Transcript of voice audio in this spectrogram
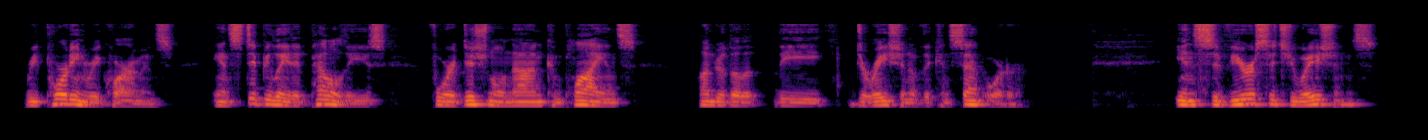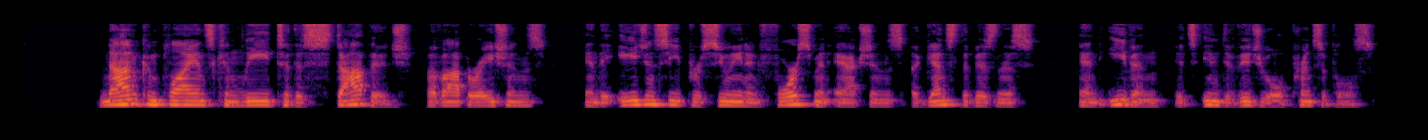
reporting requirements, and stipulated penalties for additional noncompliance under the, the duration of the consent order. In severe situations, noncompliance can lead to the stoppage of operations and the agency pursuing enforcement actions against the business and even its individual principals.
